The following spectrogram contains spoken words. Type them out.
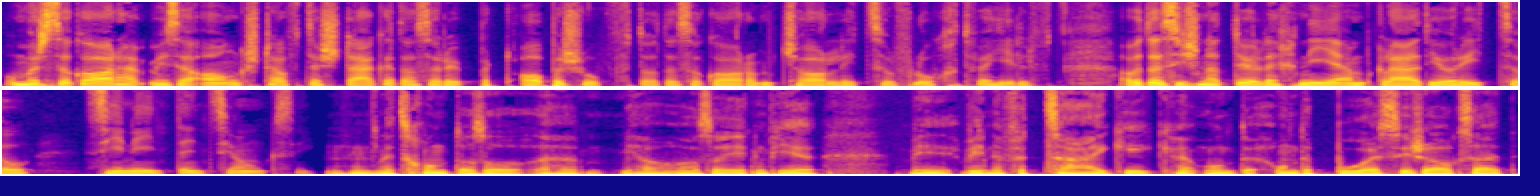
und man sogar hat müssen angsthaft steigen, dass er jemand abschupft oder sogar am Charlie zur Flucht verhilft. Aber das ist natürlich nie am Claudio Rizzo seine Intention gewesen. Mhm. Jetzt kommt also, äh, ja, also irgendwie wie, wie eine Verzeihung und, und ein Buß ist angesagt.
